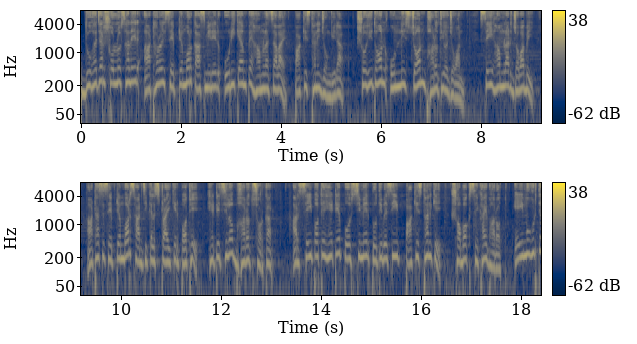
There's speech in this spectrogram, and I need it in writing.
দু হাজার ষোলো সালের আঠারোই সেপ্টেম্বর কাশ্মীরের উরি ক্যাম্পে হামলা চালায় পাকিস্তানি জঙ্গিরা। শহীদ হন উনিশ জন ভারতীয় জওয়ান। সেই হামলার জবাবেই আঠাশে সেপ্টেম্বর সার্জিক্যাল স্ট্রাইকের পথে হেঁটেছিল ভারত সরকার। আর সেই পথে হেঁটে পশ্চিমের প্রতিবেশী পাকিস্তানকে সবক শেখায় ভারত। এই মুহূর্তে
